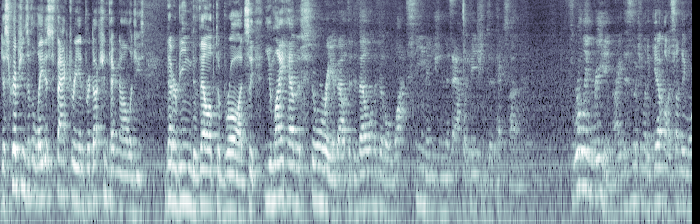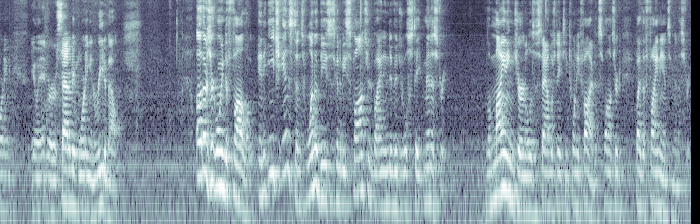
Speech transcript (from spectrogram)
Descriptions of the latest factory and production technologies that are being developed abroad. So you might have a story about the development of a Watt steam engine and its application to the textile. Thrilling reading, right? This is what you want to get up on a Sunday morning, you know, or Saturday morning and read about. Others are going to follow. In each instance, one of these is going to be sponsored by an individual state ministry. The Mining Journal is established in 1825. It's sponsored by the Finance Ministry.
